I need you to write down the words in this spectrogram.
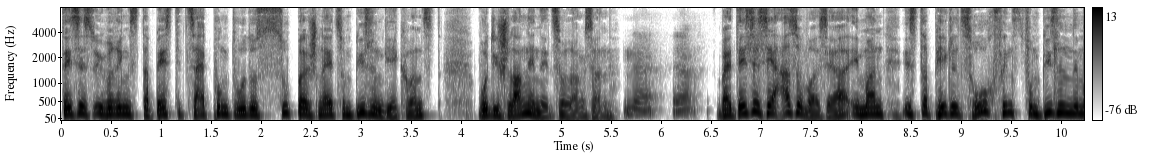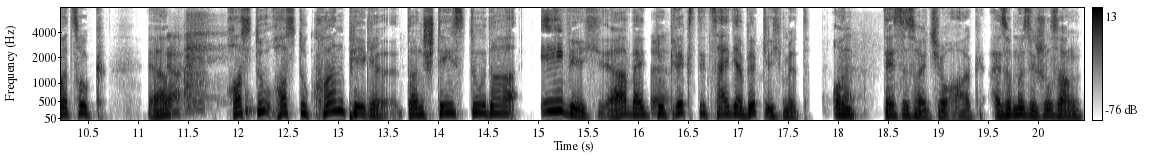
das ist übrigens der beste Zeitpunkt, wo du super schnell zum Bisseln gehen kannst, wo die Schlangen nicht so lang sind. Ja, ja. Weil das ist ja auch sowas, ja. Ich meine, ist der Pegel zu hoch, findest vom Bisseln nicht mehr zurück. Ja. ja. Hast du, hast du keinen Pegel, dann stehst du da ewig, ja, weil ja. du kriegst die Zeit ja wirklich mit. Und das ist halt schon arg. Also muss ich schon sagen,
